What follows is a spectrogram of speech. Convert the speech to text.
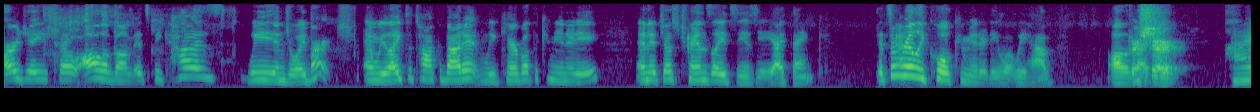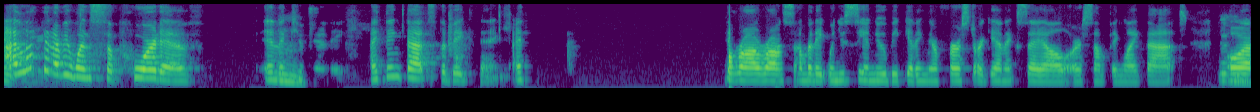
RJ show, all of them, it's because we enjoy merch and we like to talk about it and we care about the community and it just translates easy, I think. It's a really cool community what we have. All of For us. sure. I like that everyone's supportive in the Mm. community. I think that's the big thing. I rah rah somebody when you see a newbie getting their first organic sale or something like that, Mhm. or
